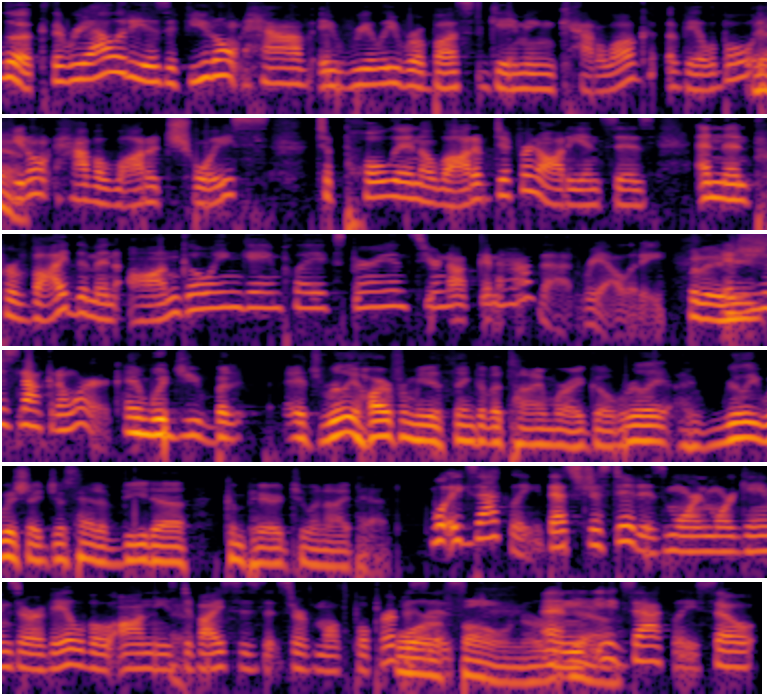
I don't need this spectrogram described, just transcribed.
look. The reality is, if you don't have a really robust gaming catalog available, Yeah. if you don't have a lot of choice to pull in a lot of different audiences and then provide them an ongoing gameplay experience, you're not going to have that reality. But I it's just not going to work. And would you? But it's really hard for me to think of a time where I go, really, I really wish I just had a Vita compared to an iPad. Well, exactly. That's just it. Is more and more games are available on these devices that serve multiple purposes, Or a phone, or- and yeah. exactly. So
